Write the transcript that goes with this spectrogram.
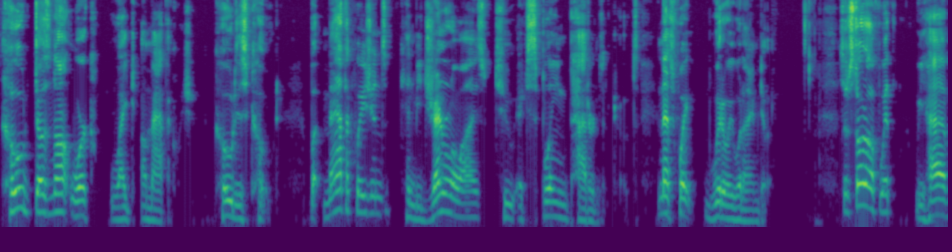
Code does not work like a math equation. Code is code. But math equations can be generalized to explain patterns in codes. and that's quite literally what I am doing. So to start off with, we have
